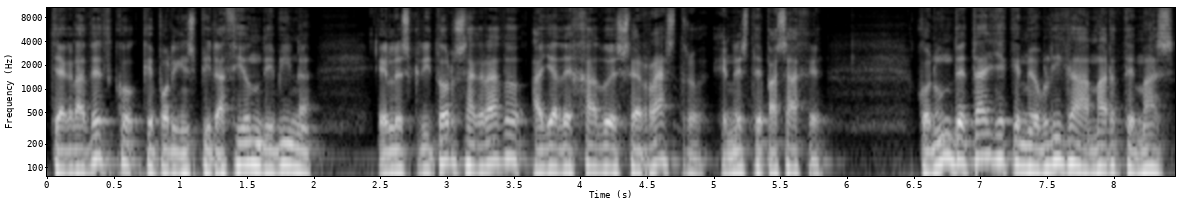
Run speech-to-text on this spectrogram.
te agradezco que por inspiración divina el escritor sagrado haya dejado ese rastro en este pasaje, con un detalle que me obliga a amarte más,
